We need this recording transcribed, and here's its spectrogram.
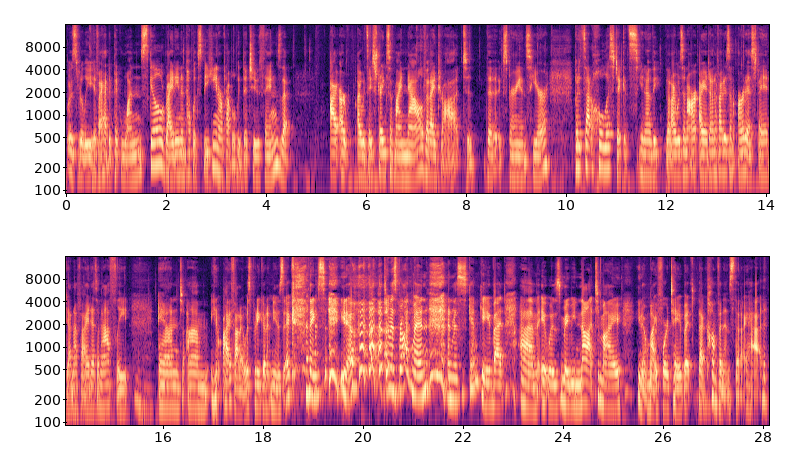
was really if I had to pick one skill, writing and public speaking are probably the two things that I are I would say strengths of mine now that I draw to the experience here. But it's that holistic it's you know the, that i was an art i identified as an artist i identified as an athlete. Mm-hmm. and um, you know i thought i was pretty good at music. Thanks you know to miss brockman and mrs Kemke, but um, it was maybe not to my you know my forte but that confidence that i had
